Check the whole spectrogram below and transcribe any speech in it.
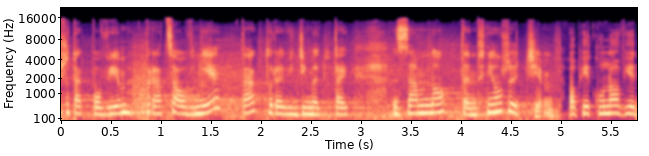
że tak powiem, pracownie, tak, które widzimy tutaj za mną, tętnią życiem. Opiekunowie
